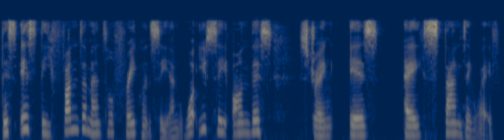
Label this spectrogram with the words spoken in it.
This is the fundamental frequency and what you see on this string is a standing wave.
